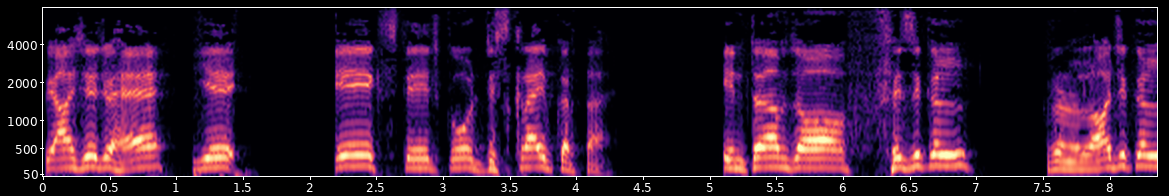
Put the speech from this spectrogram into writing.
پیاجے جو ہے یہ ایک اسٹیج کو ڈسکرائب کرتا ہے in terms of physical chronological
